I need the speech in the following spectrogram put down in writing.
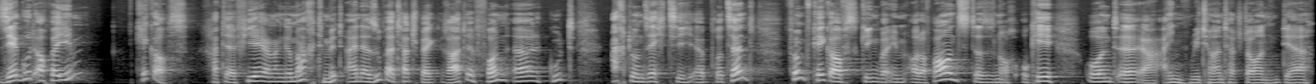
Sehr gut auch bei ihm. Kickoffs hat er vier Jahre lang gemacht mit einer super Touchback-Rate von äh, gut 68 äh, Prozent. Fünf Kickoffs gingen bei ihm out of bounds, das ist noch okay. Und äh, ja, ein Return-Touchdown, der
